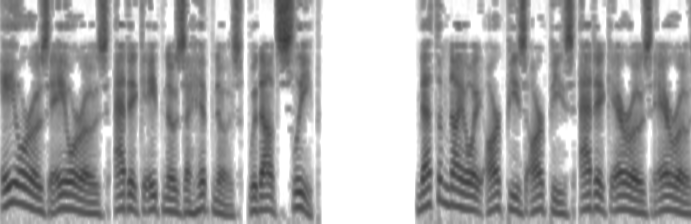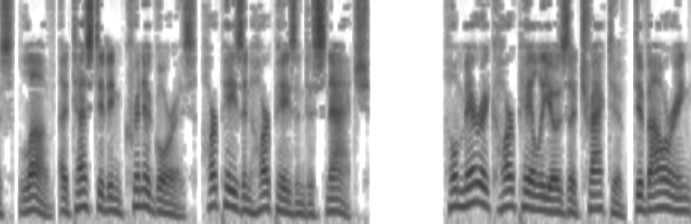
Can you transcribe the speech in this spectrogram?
Aoros Aoros Attic apnos ahypnos, without sleep. Methymnioi arpes arpes Attic eros eros, love attested in Crinagoras, harpes harpazon harpazon to snatch. Homeric harpalios attractive, devouring.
